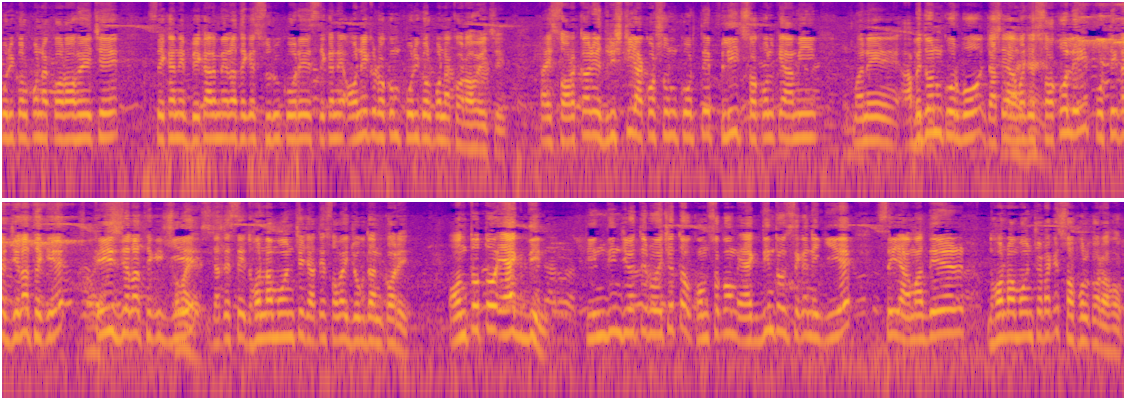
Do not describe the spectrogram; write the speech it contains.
পরিকল্পনা করা হয়েছে সেখানে বেকার মেলা থেকে শুরু করে সেখানে অনেক রকম পরিকল্পনা করা হয়েছে। তাই সরকারের দৃষ্টি আকর্ষণ করতে প্লিজ সকলকে আমি মানে আবেদন করব যাতে আমাদের সকলেই প্রত্যেকটা জেলা থেকে তেইশ জেলা থেকে গিয়ে যাতে সেই ধর্ণা মঞ্চে যাতে সবাই যোগদান করে। অন্তত একদিন তিন দিন যেহেতু রয়েছে তো কমসে কম একদিন তো সেখানে গিয়ে সেই আমাদের ধর্ণা মঞ্চটাকে সফল করা হোক।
